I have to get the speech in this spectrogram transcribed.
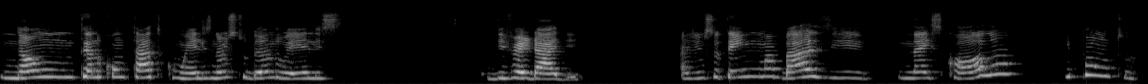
não tendo contato com eles, não estudando eles de verdade. A gente só tem uma base na escola e ponto.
